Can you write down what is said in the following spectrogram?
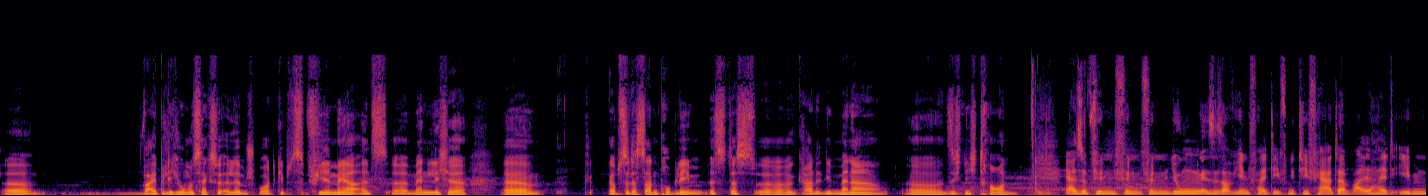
äh, weibliche Homosexuelle im Sport gibt es viel mehr als äh, männliche. Äh, glaubst du, dass da ein Problem ist, dass äh, gerade die Männer äh, sich nicht trauen? Ja, also für, für, für einen Jungen ist es auf jeden Fall definitiv härter, weil halt eben,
